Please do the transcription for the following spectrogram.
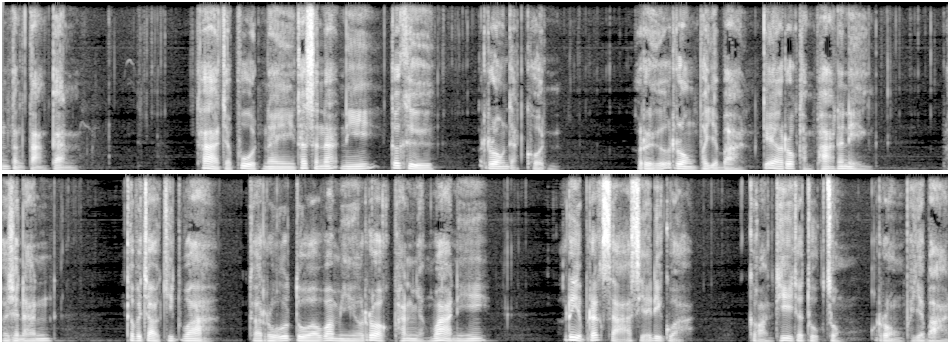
ำต่างๆกัน ถ้าจะพูดในทัศนะนี้ก็คือ โรงดัดคน หรือโรงพยาบาลแก้โรคถัมภะนั่นเอง เพราะฉะนั้นข้าพเจ้าคิดว่าถ้ารู้ตัวว่ามีโรคพันอย่างว่านี้ รีบรักษาเสียดีกว่า ก่อนที่จะถูกส่งโรงพยาบาล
